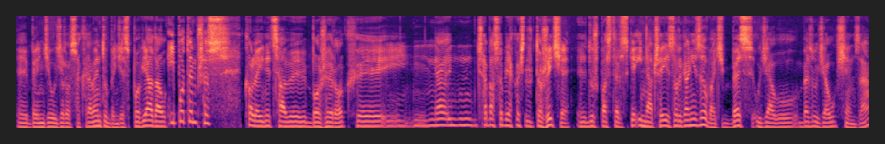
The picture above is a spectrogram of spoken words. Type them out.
e, będzie udzielał sakramentu, będzie spowiadał i potem przez kolejny cały Boży rok no, trzeba sobie jakoś to życie duszpasterskie inaczej zorganizować, bez udziału, bez udziału księdza.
